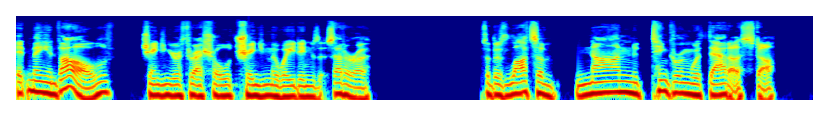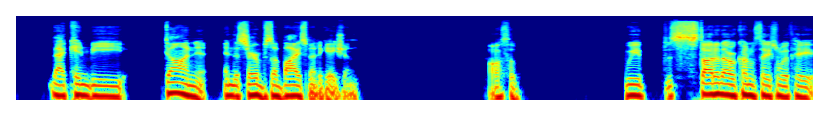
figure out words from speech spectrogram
It may involve changing your threshold, changing the weightings, etc. So there's lots of non-tinkering with data stuff that can be done in the service of bias mitigation. Awesome. We started our conversation with, hey,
